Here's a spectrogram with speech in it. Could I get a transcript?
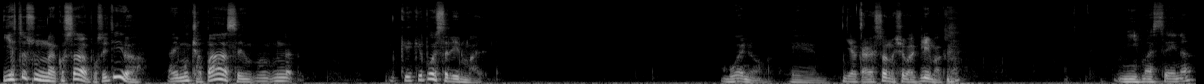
Y esto es una cosa positiva. Hay mucha paz. ¿Qué, puede salir mal? Bueno. Eh, y acá eso nos lleva al clímax, ¿no? Misma escena.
